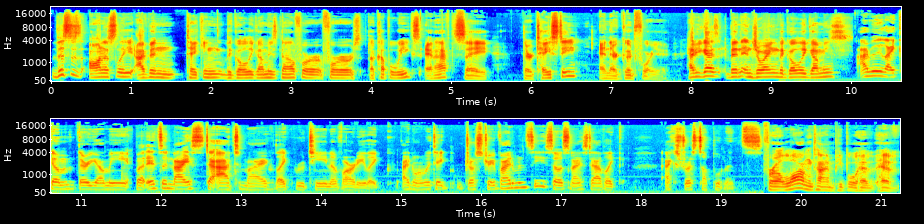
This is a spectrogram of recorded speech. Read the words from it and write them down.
This is honestly, I've been taking the goli gummies now for, for a couple weeks, and I have to say, they're tasty and they're good for you. Have you guys been enjoying the goli gummies? I really like them. They're yummy, but it's a nice to add to my like routine of already like I normally take just straight vitamin C, so it's nice to have like extra supplements. for a long time people have have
